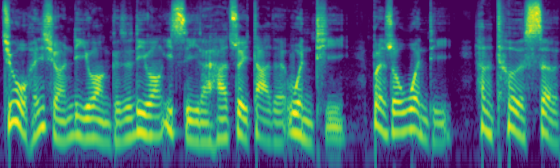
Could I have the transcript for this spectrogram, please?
其实我很喜欢利旺，可是利旺一直以来它最大的问题，不能说问题，它的特色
